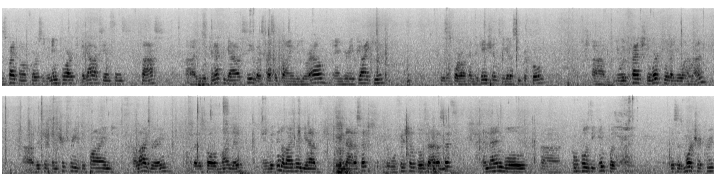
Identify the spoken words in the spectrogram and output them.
is Python, of course, you would import the Galaxy instance class. Uh, you would connect the Galaxy by specifying the URL and your API key. This is for authentication, so you get a secret code. Um, you would fetch the workflow that you want to run. Uh, this is some trickery to find a library that is called mylib. And within a library, you have some data sets. So we'll fish out those data sets. And then we'll uh, compose the input. This is more trickery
